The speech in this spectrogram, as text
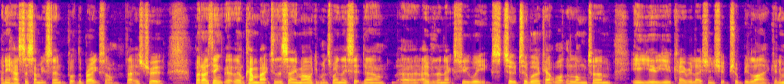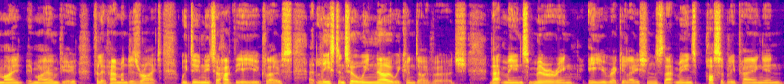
and he has to some extent put the brakes on. That is true, but I think that they'll come back to the same arguments when they sit down uh, over the next few weeks to, to work out what the long term EU UK relationship should be like. And in my in my own view, Philip Hammond is right. We do need to hug the EU close, at least until we know we can diverge. That means mirroring EU regulations. That means possibly paying in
